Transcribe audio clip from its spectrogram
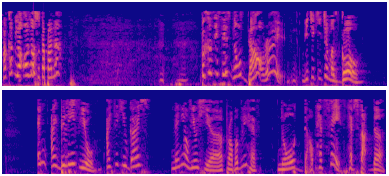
How come you're all not Sotapanna? Because it says no doubt, right? Vicikiccha must go. And I believe you. I think you guys, many of you here probably have no doubt, have faith, have saddha,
